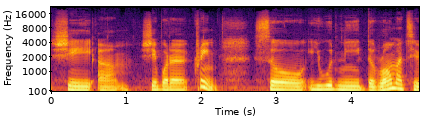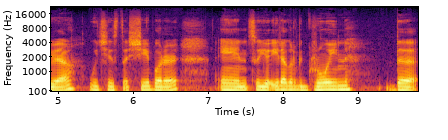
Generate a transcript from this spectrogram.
shea um, shea butter cream? So, you would need the raw material, which is the shea butter, and so you're either going to be growing the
